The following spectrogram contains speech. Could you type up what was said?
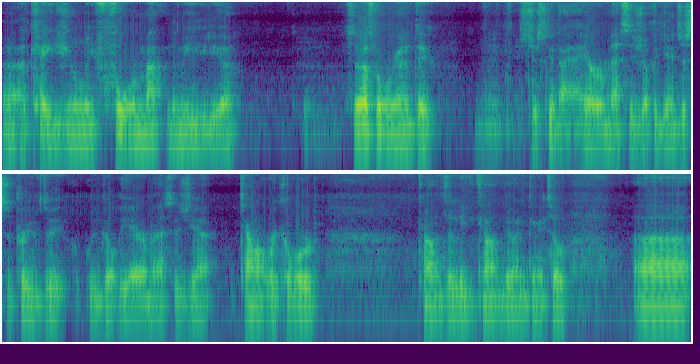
occasionally format the media. So that's what we're going to do. Let's just get that error message up again just to prove that we've got the error message yet. Cannot record, can't delete, can't do anything at all. Uh,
